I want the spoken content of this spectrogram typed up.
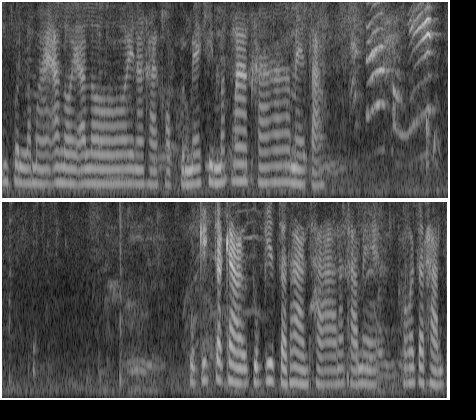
กินผลไม้อร่อยอร่อยนะคะ ขอบคุณแม่คิมมาก ๆ ค่ะ แม่จ๋ากุกกิ๊กจะการกุกกิ๊กจะทานช้านะคะ แม่เขาก็จะทานไป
